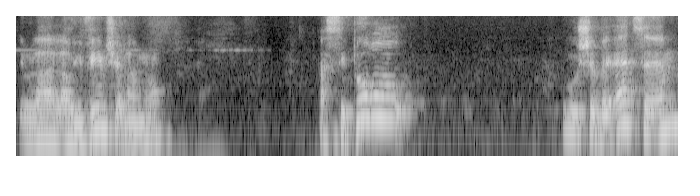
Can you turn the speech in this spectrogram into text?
כאילו לאויבים שלנו. הסיפור הוא, הוא שבעצם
